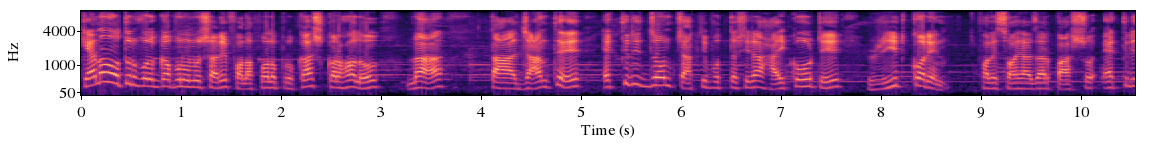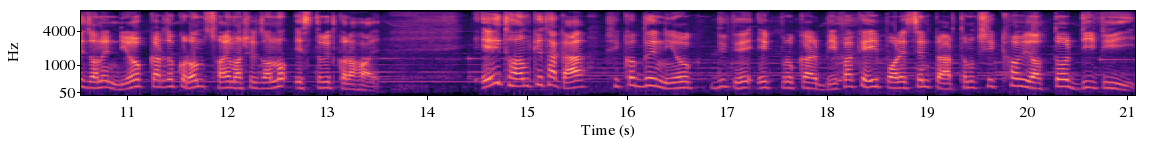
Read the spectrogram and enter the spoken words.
কেন নতুন প্রজ্ঞাপন অনুসারে ফলাফল প্রকাশ করা হলো না, তা জানতে একত্রিশ জন চাকরি প্রত্যাশীরা হাইকোর্টে রিট করেন। ফলে ছয় হাজার পাঁচশো একত্রিশ জনের নিয়োগ কার্যক্রম ছয় মাসের জন্য স্থগিত করা হয়। এই থমকে থাকা শিক্ষকদের নিয়োগ দিতে এক প্রকার বিপাকেই পড়েছেন প্রাথমিক শিক্ষা অধিদপ্তর ডিপি।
